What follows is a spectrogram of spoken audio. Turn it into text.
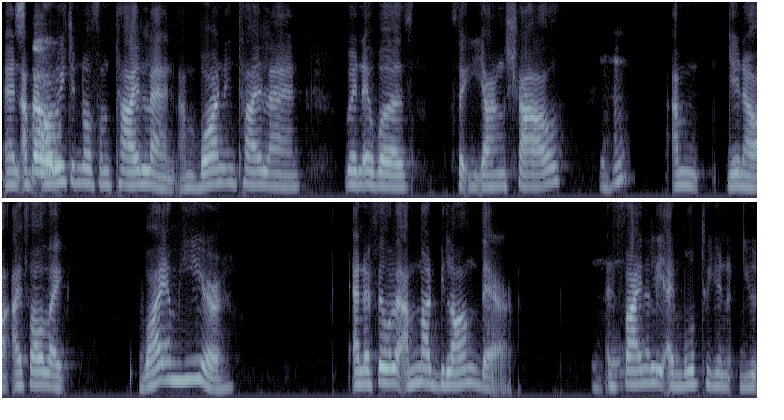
And so, I'm original from Thailand. I'm born in Thailand. When I was a young child, mm-hmm. I'm you know I felt like why I'm here, and I feel like I'm not belong there. And mm-hmm. finally, I moved to you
